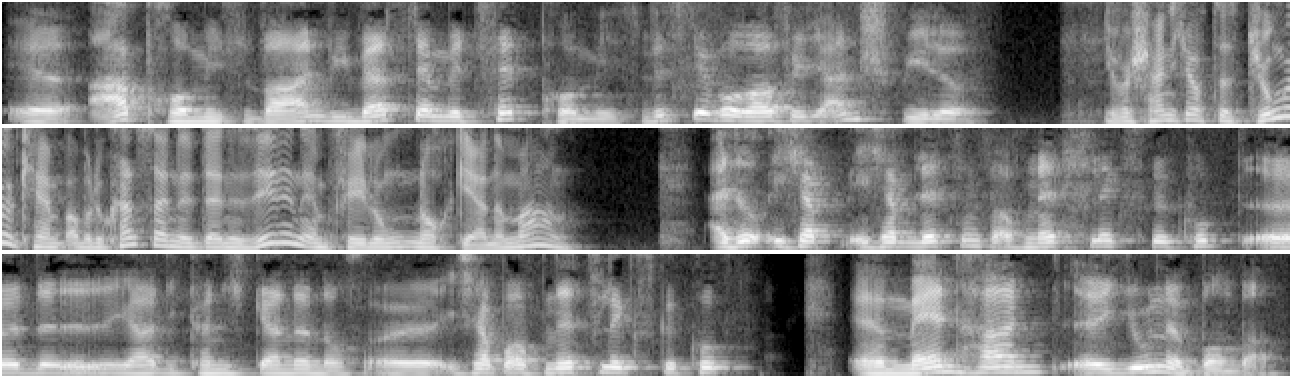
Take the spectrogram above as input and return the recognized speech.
äh, A-Promis waren. Wie wär's denn mit Z-Promis? Wisst ihr, worauf ich anspiele? Ja, wahrscheinlich auf das Dschungelcamp, aber du kannst deine, deine Serienempfehlung noch gerne machen. Also ich habe ich hab letztens auf Netflix geguckt, äh, ja, die kann ich gerne noch. Äh, ich habe auf Netflix geguckt, Äh, Manhunt äh, Unibomber.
